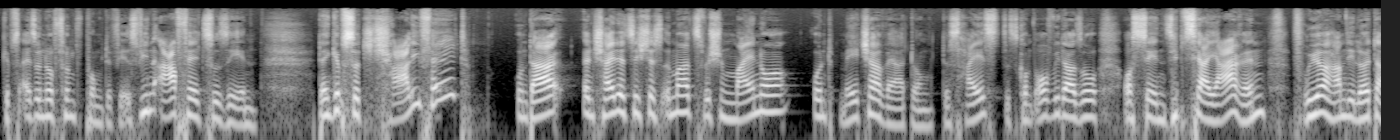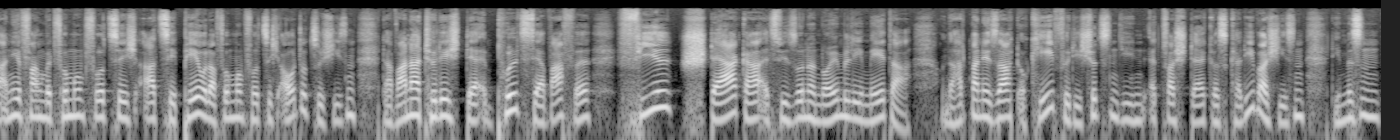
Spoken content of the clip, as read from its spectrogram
Gibt es also nur fünf Punkte für. Ist wie ein A-Feld zu sehen. Dann gibt es das Charlie-Feld und da entscheidet sich das immer zwischen Minor und Major-Wertung. Das heißt, das kommt auch wieder so aus den 70er Jahren. Früher haben die Leute angefangen mit 45 ACP oder 45 Auto zu schießen. Da war natürlich der Impuls der Waffe viel stärker als wie so eine 9 mm. Und da hat man gesagt, okay, für die Schützen, die ein etwas stärkeres Kaliber schießen, die müssen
